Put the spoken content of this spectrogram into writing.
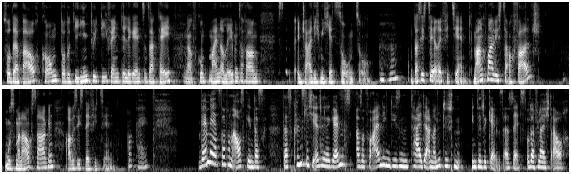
so der Bauch kommt oder die intuitive Intelligenz und sagt, hey, aufgrund meiner Lebenserfahrung entscheide ich mich jetzt so und so. Mhm. Und das ist sehr effizient. Manchmal ist es auch falsch, muss man auch sagen, aber es ist effizient. Okay. Wenn wir jetzt davon ausgehen, dass, dass künstliche Intelligenz, also vor allen Dingen diesen Teil der analytischen Intelligenz ersetzt oder vielleicht auch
